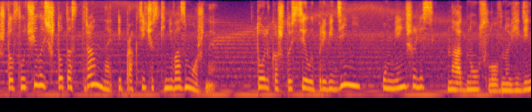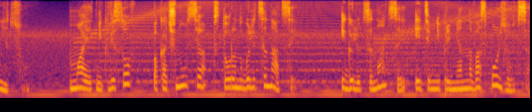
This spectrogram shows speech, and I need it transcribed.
что случилось что-то странное и практически невозможное. Только что силы привидений уменьшились на одну условную единицу. Маятник весов покачнулся в сторону галлюцинаций. И галлюцинации этим непременно воспользуются.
